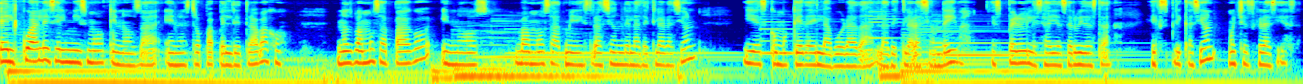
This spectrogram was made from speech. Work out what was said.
el cual es el mismo que nos da en nuestro papel de trabajo. Nos vamos a pago y nos vamos a administración de la declaración y es como queda elaborada la declaración de IVA. Espero y les haya servido esta explicación. Muchas gracias.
